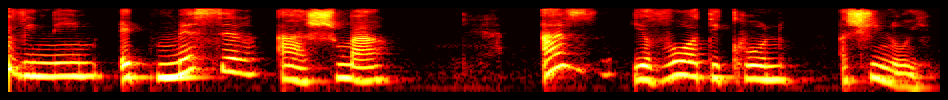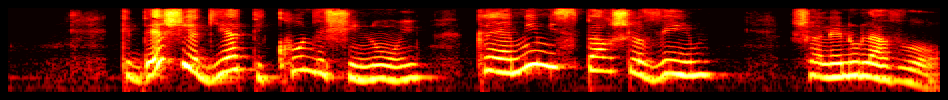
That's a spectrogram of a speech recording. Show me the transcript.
מבינים את מסר האשמה, אז יבוא התיקון, השינוי. כדי שיגיע תיקון ושינוי, קיימים מספר שלבים שעלינו לעבור.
